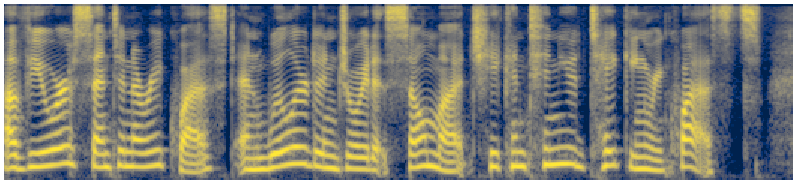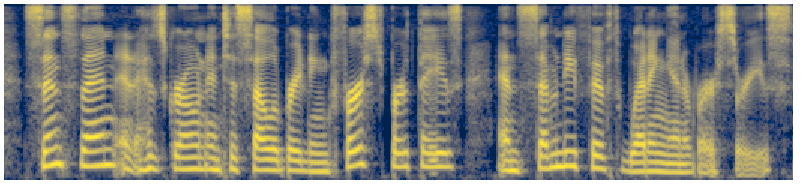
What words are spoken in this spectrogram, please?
A viewer sent in a request, and Willard enjoyed it so much he continued taking requests. Since then, it has grown into celebrating first birthdays and 75th wedding anniversaries.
